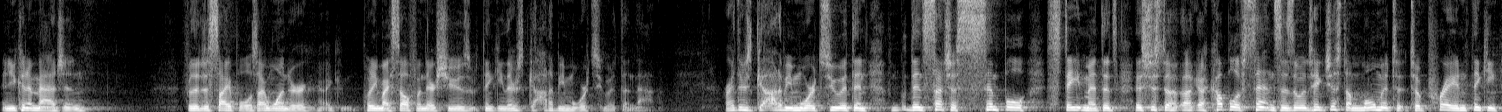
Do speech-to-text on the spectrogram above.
And you can imagine for the disciples, I wonder, putting myself in their shoes, thinking there's got to be more to it than that right? There's got to be more to it than, than such a simple statement. That's, it's just a, a couple of sentences that would take just a moment to, to pray and thinking,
